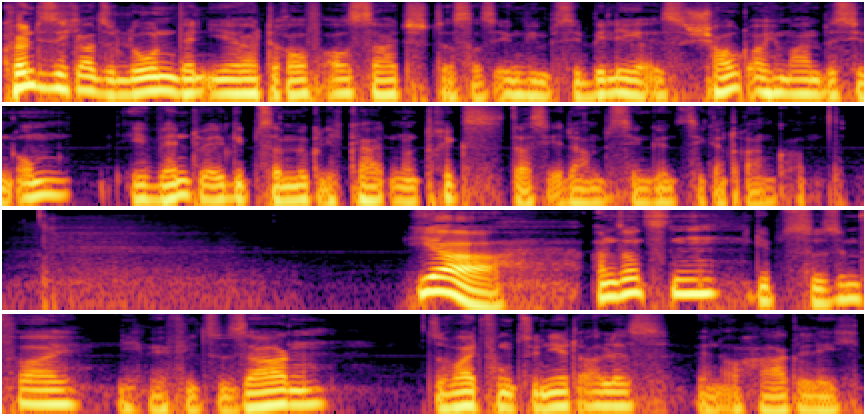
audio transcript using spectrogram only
Könnte sich also lohnen, wenn ihr darauf aus seid, dass das irgendwie ein bisschen billiger ist. Schaut euch mal ein bisschen um. Eventuell gibt es da Möglichkeiten und Tricks, dass ihr da ein bisschen günstiger drankommt. Ja, ansonsten gibt es zu Simfy nicht mehr viel zu sagen. Soweit funktioniert alles, wenn auch hagelig.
